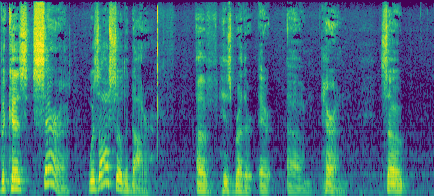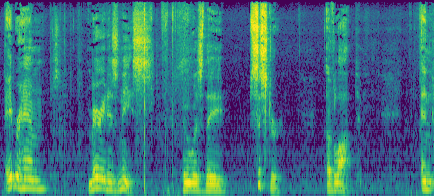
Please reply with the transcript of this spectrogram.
because Sarah was also the daughter of his brother er, uh, Haran. So Abraham married his niece, who was the sister of Lot and,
